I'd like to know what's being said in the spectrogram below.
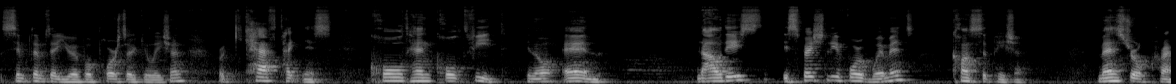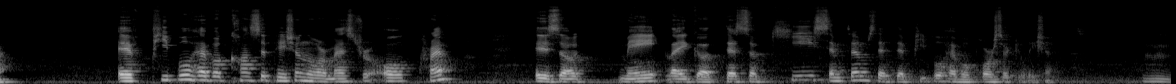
symptoms that you have a poor circulation or calf tightness, cold hand, cold feet. You know, and nowadays, especially for women, constipation, menstrual cramp if people have a constipation or menstrual cramp is a may like a, that's a key symptoms that the people have a poor circulation Mm.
